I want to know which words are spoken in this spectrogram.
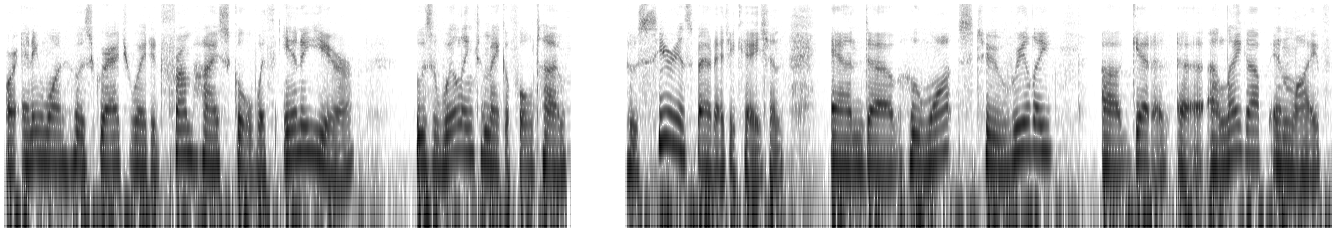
or anyone who's graduated from high school within a year who's willing to make a full-time who's serious about education and uh, who wants to really uh, get a, a, a, leg up in life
